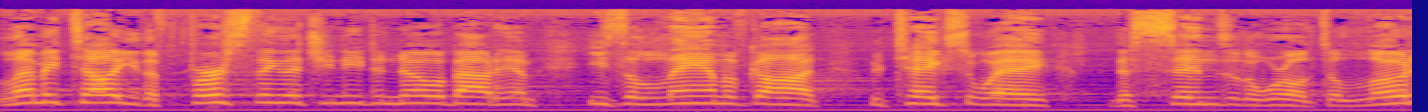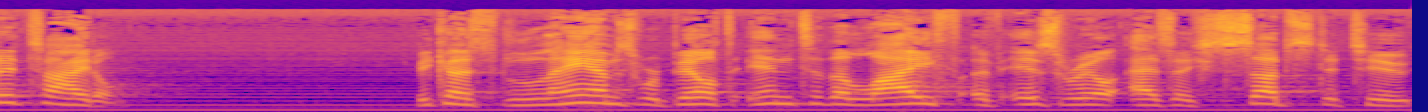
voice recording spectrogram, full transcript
let me tell you the first thing that you need to know about him he's the Lamb of God who takes away the sins of the world. It's a loaded title because lambs were built into the life of Israel as a substitute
